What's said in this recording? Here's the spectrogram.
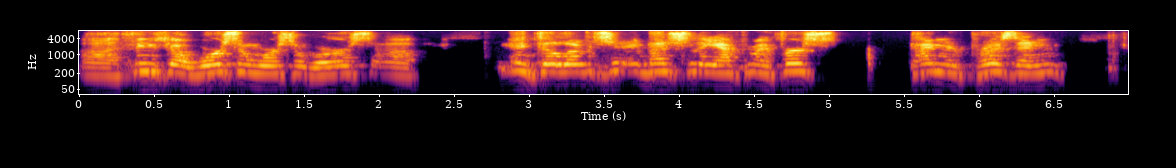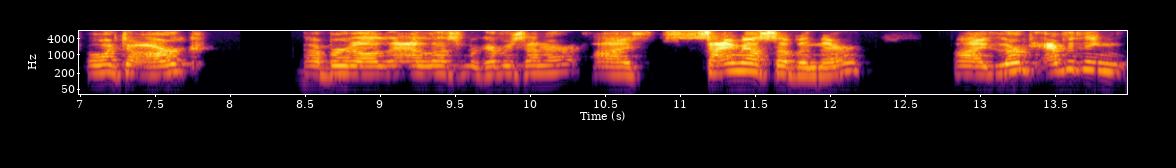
Uh, things got worse and worse and worse uh, until eventually, after my first time in prison, I went to ARC, Alberta Adolescent Recovery Center. I signed myself in there. I learned everything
